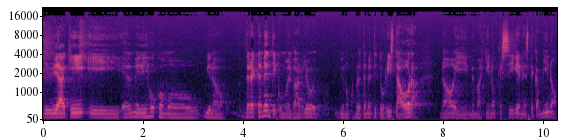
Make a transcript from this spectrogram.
vivía aquí y él me dijo como, you know, directamente, como el barrio, you know, completamente turista ahora, ¿no? Y me imagino que sigue en este camino,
